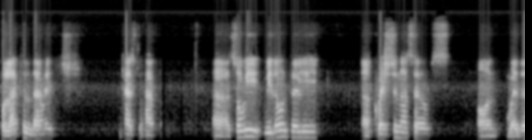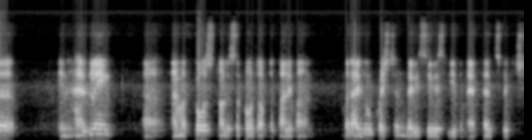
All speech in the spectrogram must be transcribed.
Collateral damage, it has to happen. Uh, so we, we don't really uh, question ourselves on whether in handling, I'm of course not a supporter of the Taliban, but I do question very seriously the methods which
